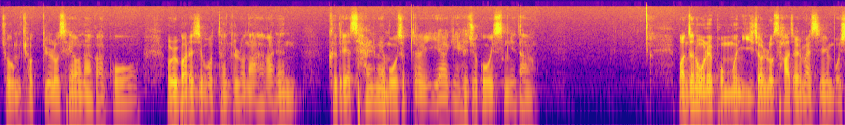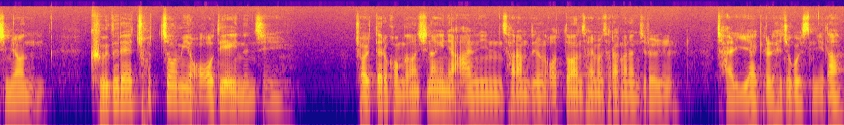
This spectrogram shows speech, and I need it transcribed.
조금 곁길로 새어나가고 올바르지 못한 길로 나아가는 그들의 삶의 모습들을 이야기해 주고 있습니다. 먼저는 오늘 본문 2절로 4절 말씀을 보시면 그들의 초점이 어디에 있는지 절대로 건강한 신앙인이 아닌 사람들은 어떠한 삶을 살아가는지를 잘 이야기를 해주고 있습니다.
